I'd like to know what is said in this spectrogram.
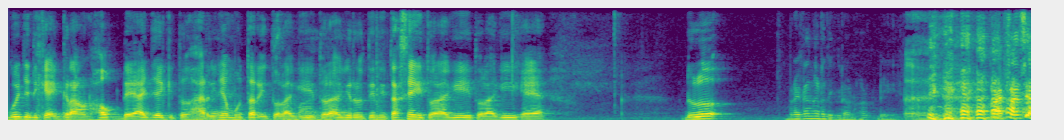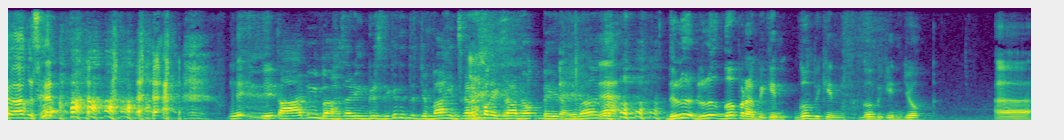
gue jadi kayak groundhog day aja gitu. Harinya muter itu lagi itu lagi. Rutinitasnya itu lagi itu lagi. Kayak dulu Mereka ngerti Groundhog Day. referensinya bagus kan? Tadi bahasa Inggris dikit diterjemahin, sekarang pakai Groundhog Day tadi banget. Ya, dulu dulu gue pernah bikin gue bikin gue bikin joke eh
